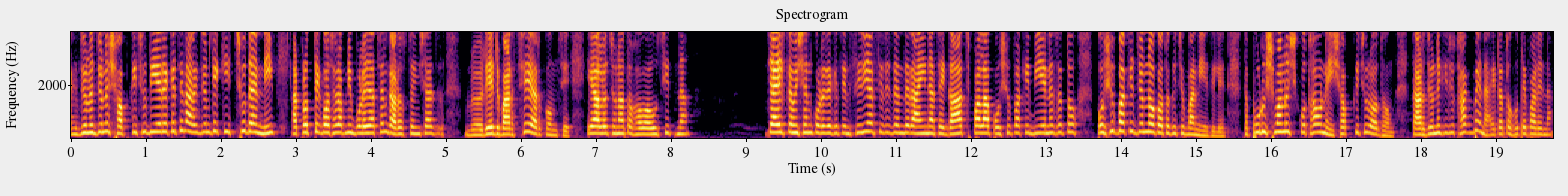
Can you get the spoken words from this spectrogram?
একজনের জন্য সব কিছু দিয়ে রেখেছেন, আরেকজনকে কিচ্ছু দেননি। আর প্রত্যেক বছর আপনি বলে যাচ্ছেন গার্হস্থ্য হিংসার রেট বাড়ছে আর কমছে। এ আলোচনা তো হওয়া উচিত না। চাইল্ড কমিশন করে রেখেছেন, সিনিয়র সিটিজেনদের আইন আছে, গাছপালা, পশু পাখি বিএনএসে তো পশু পাখির জন্য কত কিছু বানিয়ে দিলেন। তা পুরুষ মানুষ কোথাও নেই সব কিছুর অধম। তার জন্য কিছু থাকবে না? এটা তো হতে পারে না।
